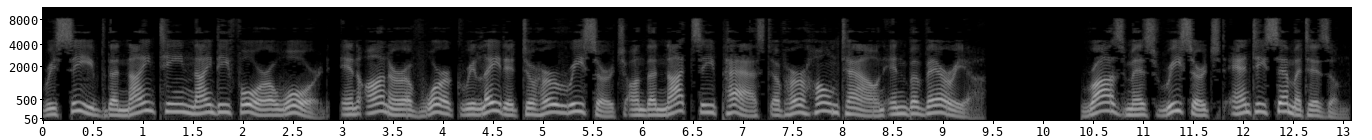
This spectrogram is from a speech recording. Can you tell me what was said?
received the 1994 award, in honor of work related to her research on the Nazi past of her hometown in Bavaria. Rosmus researched antisemitism,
